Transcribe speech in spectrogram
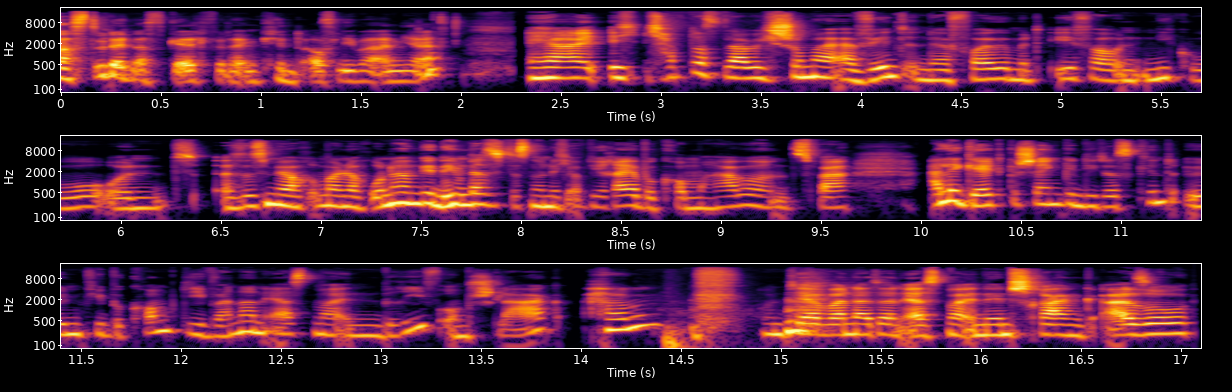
hast du denn das Geld für dein Kind auf, liebe Anja? Ja, ich, ich habe das, glaube ich, schon mal erwähnt in der Folge mit Eva und Nico. Und es ist mir auch immer noch unangenehm, dass ich das noch nicht auf die Reihe bekommen habe. Und zwar alle Geldgeschenke, die das Kind irgendwie bekommt, die wandern erstmal in einen Briefumschlag. Und der wandert dann erstmal in den Schrank. Also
